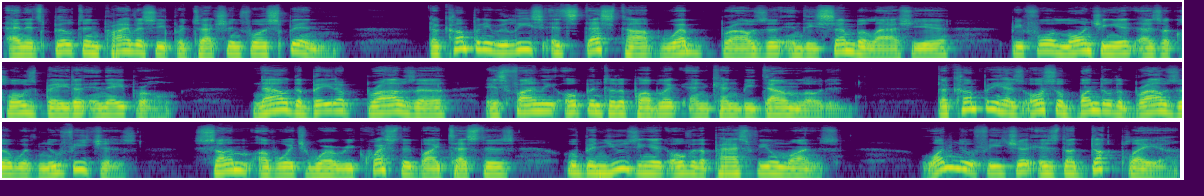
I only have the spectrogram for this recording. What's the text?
and its built in privacy protection for a spin. The company released its desktop web browser in December last year before launching it as a closed beta in April. Now the beta browser is finally open to the public and can be downloaded. The company has also bundled the browser with new features, some of which were requested by testers who've been using it over the past few months. One new feature is the Duck Player,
